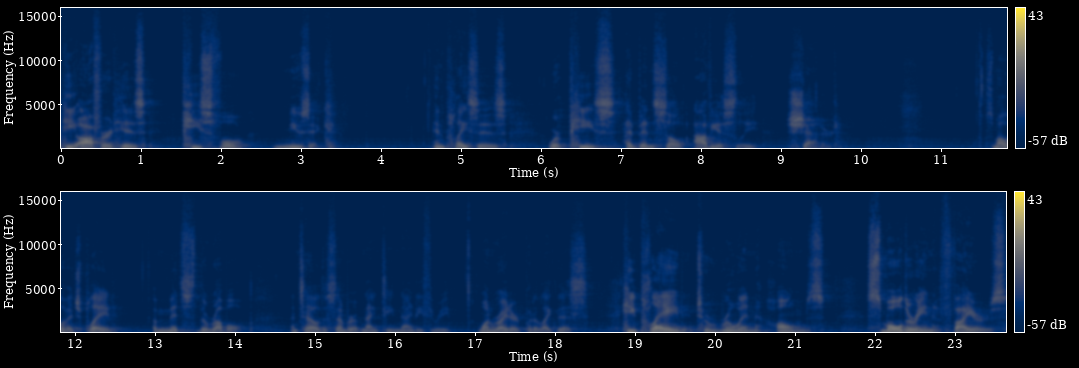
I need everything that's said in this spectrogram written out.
He offered his peaceful music in places where peace had been so obviously shattered. Smailovic played amidst the rubble until December of 1993. One writer put it like this He played to ruin homes, smoldering fires,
